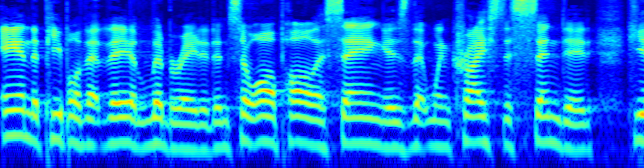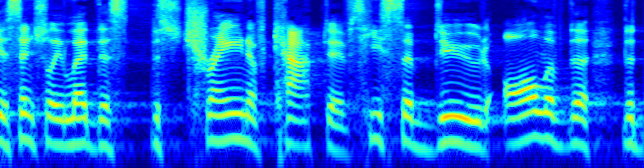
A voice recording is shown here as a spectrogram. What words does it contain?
and the people that they had liberated. And so all Paul is saying is that when Christ ascended, he essentially led this, this train of captives. He subdued all of the, the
